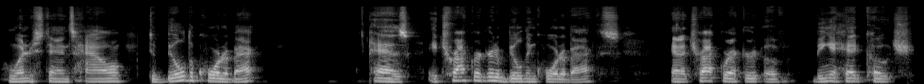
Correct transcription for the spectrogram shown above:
who understands how to build a quarterback, has a track record of building quarterbacks, and a track record of being a head coach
